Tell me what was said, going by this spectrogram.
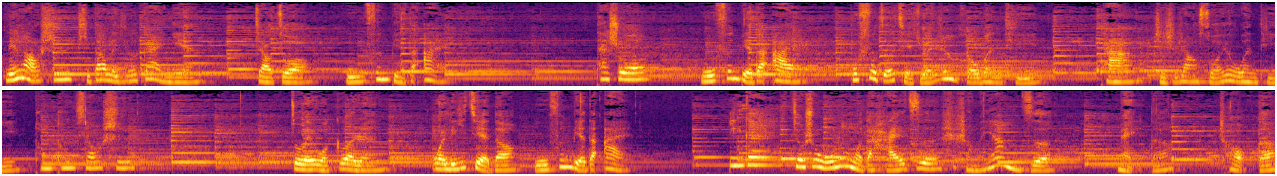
林老师提到了一个概念，叫做“无分别的爱”。他说：“无分别的爱不负责解决任何问题，它只是让所有问题通通消失。”作为我个人，我理解的无分别的爱。应该就是无论我的孩子是什么样子，美的、丑的、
